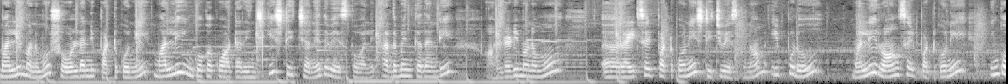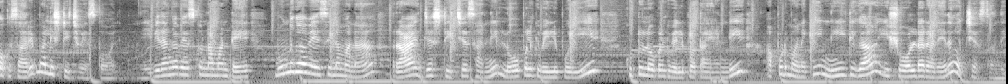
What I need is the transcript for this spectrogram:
మళ్ళీ మనము షోల్డర్ని పట్టుకొని మళ్ళీ ఇంకొక క్వార్టర్ ఇంచ్కి స్టిచ్ అనేది వేసుకోవాలి. అర్థమైంది కదండి? ఆల్రెడీ మనము రైట్ సైడ్ పట్టుకొని స్టిచ్ వేసుకున్నాం. ఇప్పుడు మళ్ళీ రాంగ్ సైడ్ పట్టుకొని ఇంకొకసారి మళ్ళీ స్టిచ్ వేసుకోవాలి. ఏ విధంగా వేసుకున్నామంటే ముందుగా వేసిన మన రా అడ్జస్ట్ స్టిచ్చెస్ అన్నీ లోపలికి వెళ్ళిపోయి కుట్టు లోపలికి వెళ్ళిపోతాయండి. అప్పుడు మనకి నీట్గా ఈ షోల్డర్ అనేది వచ్చేస్తుంది.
